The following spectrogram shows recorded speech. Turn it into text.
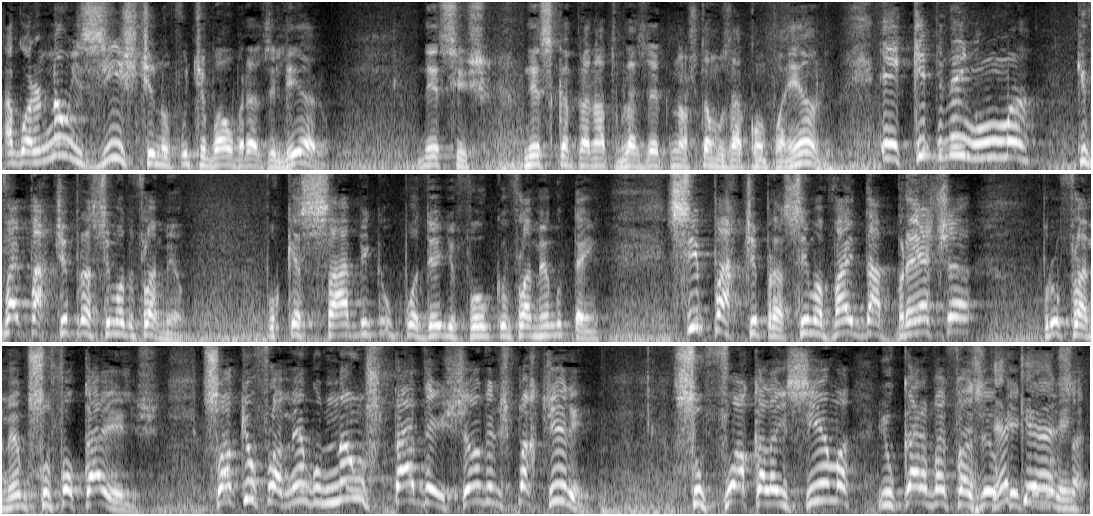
Agora, não existe no futebol brasileiro, nesses, nesse campeonato brasileiro que nós estamos acompanhando, equipe nenhuma que vai partir para cima do Flamengo. Porque sabe que o poder de fogo que o Flamengo tem. Se partir para cima, vai dar brecha para o Flamengo sufocar eles. Só que o Flamengo não está deixando eles partirem. Sufoca lá em cima e o cara vai fazer Até o que, que querem. não sabe.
